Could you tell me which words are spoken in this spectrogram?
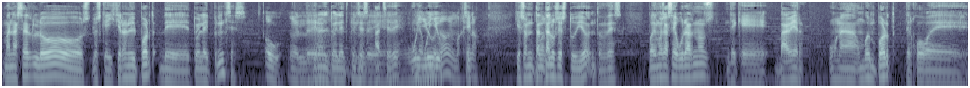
van a ser los, los que hicieron el port de Twilight Princess, Oh, el de. Hicieron el Twilight Princess HD, Wii U, Wii U, ¿no? Me imagino. que son Bueno. Tantalus Studio, entonces podemos asegurarnos de que va a haber una, un buen port del juego de,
